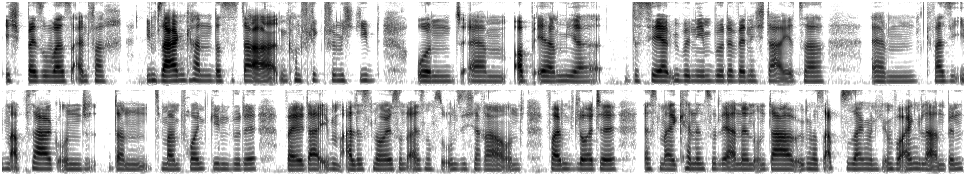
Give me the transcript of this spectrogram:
ich bei sowas einfach ihm sagen kann, dass es da einen Konflikt für mich gibt und ähm, ob er mir das sehr übernehmen würde, wenn ich da jetzt äh, ähm, quasi ihm absag und dann zu meinem Freund gehen würde, weil da eben alles neu ist und alles noch so unsicherer und vor allem die Leute erstmal kennenzulernen und da irgendwas abzusagen, wenn ich irgendwo eingeladen bin,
